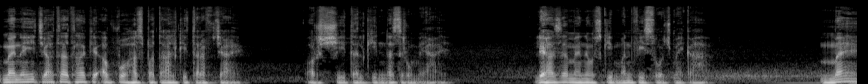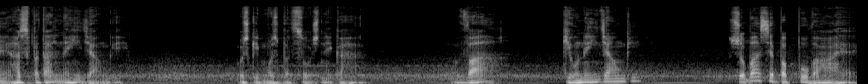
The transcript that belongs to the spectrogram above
میں نہیں چاہتا تھا کہ اب وہ ہسپتال کی طرف جائے اور شیتل کی نظروں میں آئے۔ لہذا میں نے اس کی منفی سوچ میں کہا، میں ہسپتال نہیں جاؤں گی۔ اس کی مثبت سوچ نے کہا، واہ، کیوں نہیں جاؤں گی؟ صبح سے پپو وہاں ہے،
